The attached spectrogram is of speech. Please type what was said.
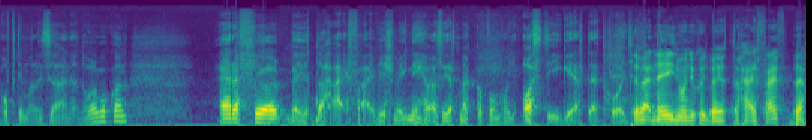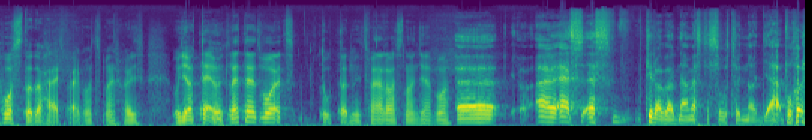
optimalizálni a dolgokon. Erre föl bejött a high five, és még néha azért megkapom, hogy azt ígérted, hogy... De már ne így mondjuk, hogy bejött a high five, behoztad a high five-ot, mert hogy ugye a te ötleted volt, tudtad, mit válasz nagyjából? Ö, ezt, ezt kiragadnám ezt a szót, hogy nagyjából.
